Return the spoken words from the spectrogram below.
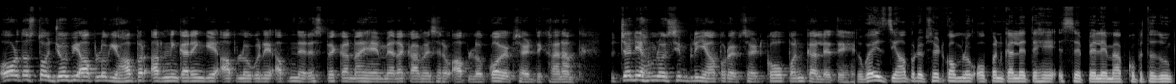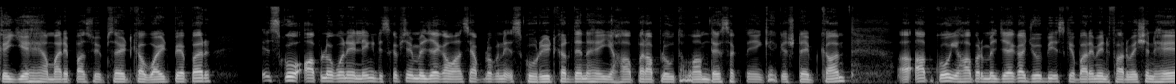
और दोस्तों, जो भी आप लोग यहाँ पर अर्निंग करेंगे, आप लोगों ने अपने रिस्क करना है। मेरा काम है सिर्फ़ आप लोग को वेबसाइट दिखाना। तो चलिए हम लोग सिंपली यहाँ पर वेबसाइट को ओपन कर लेते हैं। तो गई यहाँ पर वेबसाइट को हम लोग ओपन कर लेते हैं। इससे पहले मैं आपको बता दूँ कि ये है हमारे पास वेबसाइट का वाइट पेपर इसको आप लोगों ने लिंक डिस्क्रिप्शन में मिल जाएगा, वहाँ से आप लोगों ने इसको रीड कर देना है। यहाँ पर आप लोग तमाम देख सकते हैं कि किस टाइप का आपको यहाँ पर मिल जाएगा जो भी इसके बारे में इन्फॉर्मेशन है,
